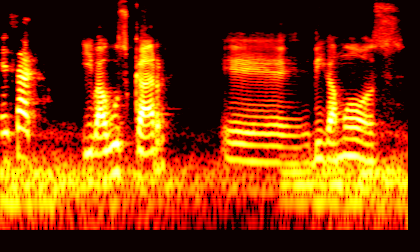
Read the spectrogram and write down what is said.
exacto, y va a buscar, eh, digamos,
